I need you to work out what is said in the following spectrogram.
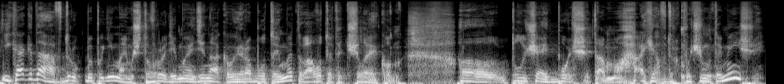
И когда вдруг мы понимаем, что вроде мы одинаковые работаем этого, а вот этот человек, он э, получает больше там, а я вдруг почему-то меньше,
